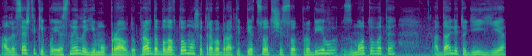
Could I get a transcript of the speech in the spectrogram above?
Але все ж таки пояснили йому правду. Правда була в тому, що треба брати 500-600 пробігу, змотувати, а далі тоді є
